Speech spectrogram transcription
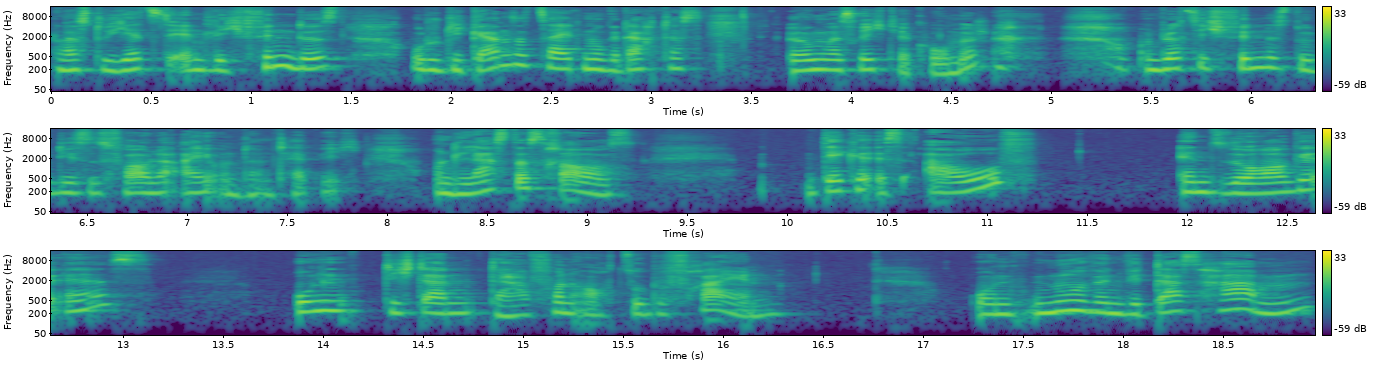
was du jetzt endlich findest, wo du die ganze Zeit nur gedacht hast, irgendwas riecht ja komisch. Und plötzlich findest du dieses faule Ei unterm Teppich. Und lass das raus. Decke es auf, entsorge es, um dich dann davon auch zu befreien. Und nur wenn wir das haben,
